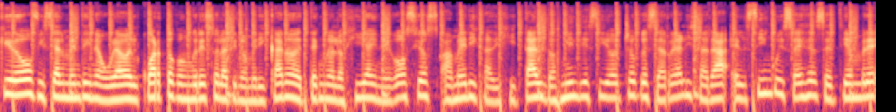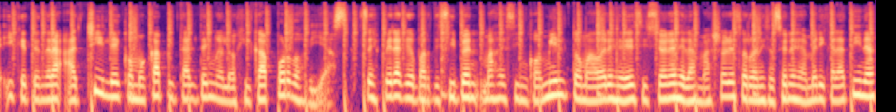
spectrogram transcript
quedó oficialmente inaugurado el cuarto Congreso Latinoamericano de Tecnología y Negocios América Digital 2018 que se realizará el 5 y 6 de septiembre y que tendrá a Chile como capital tecnológica por dos días. Se espera que participen más de 5.000 tomadores de decisiones de las mayores organizaciones de América Latina,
